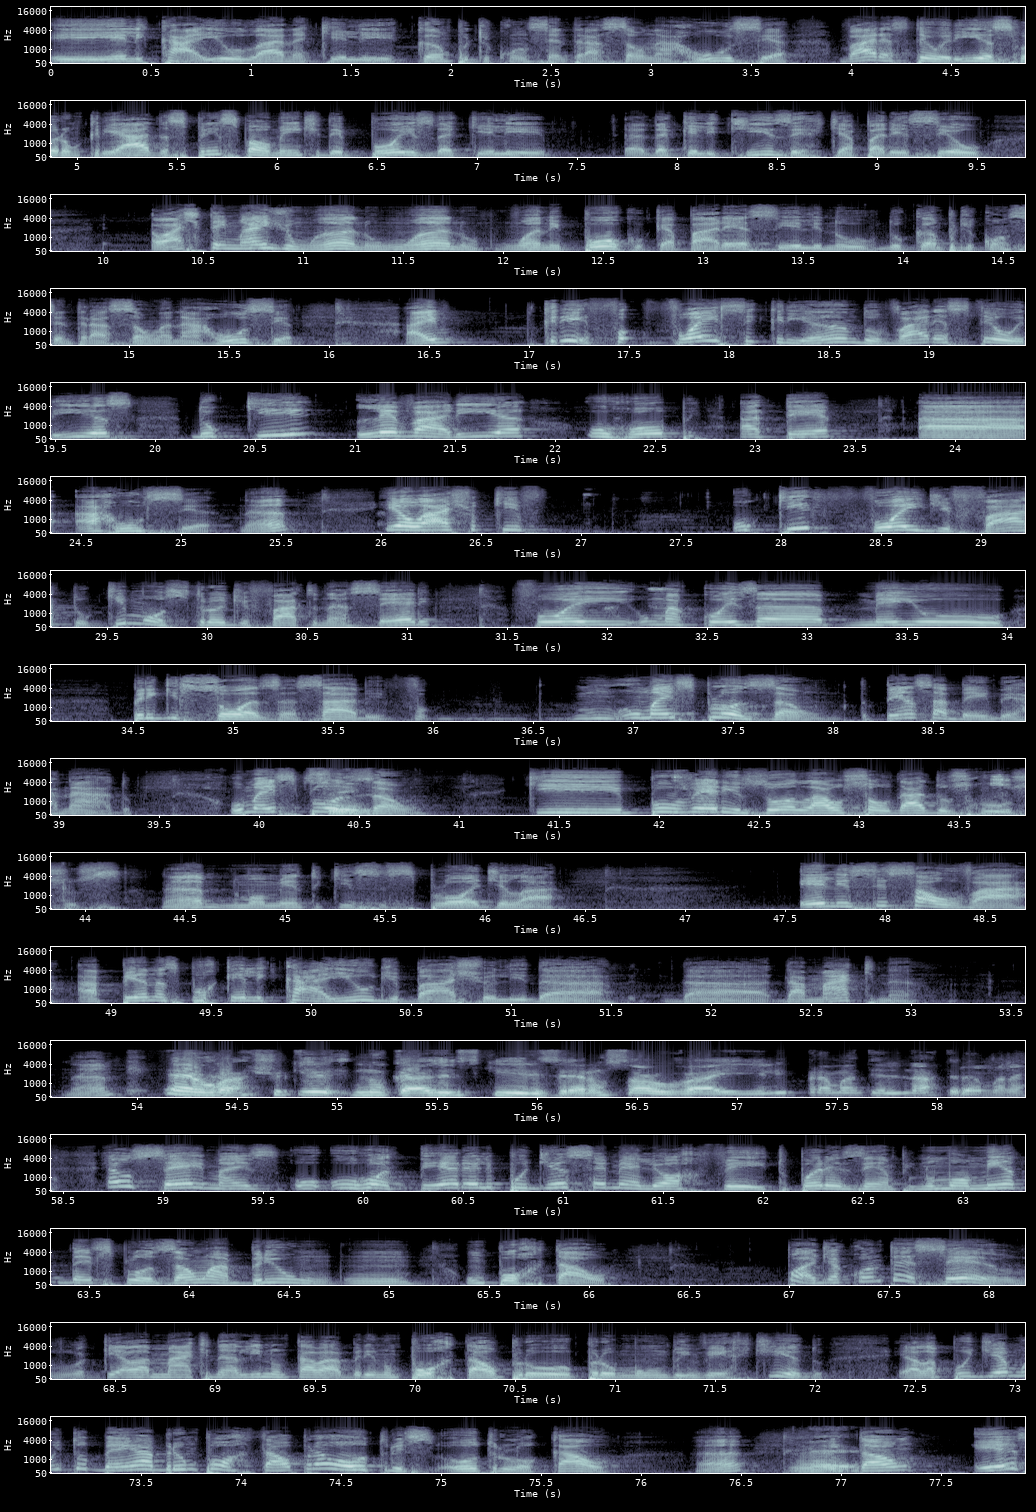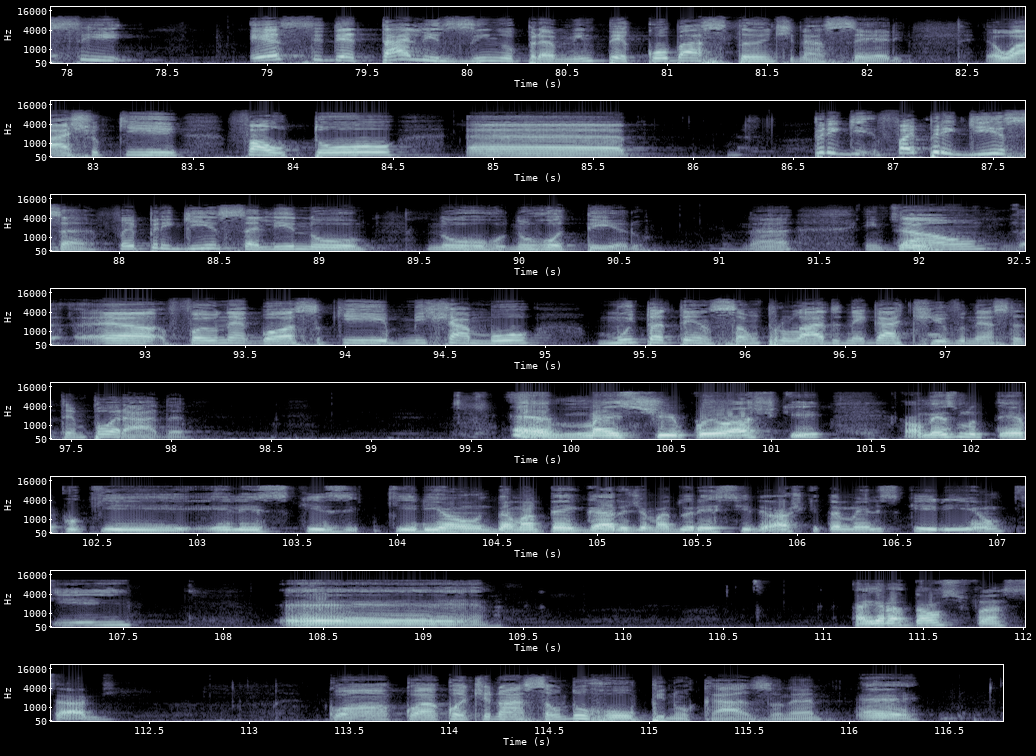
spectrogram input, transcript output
e ele caiu lá naquele campo de concentração na Rússia. Várias teorias foram criadas, principalmente depois daquele, eh, daquele teaser que apareceu. Eu acho que tem mais de um ano, um ano, um ano e pouco, que aparece ele no, no campo de concentração lá na Rússia. Aí foi se criando várias teorias do que levaria o Hope até a, a Rússia, né? E eu acho que o que foi de fato, o que mostrou de fato na série, foi uma coisa meio preguiçosa, sabe? Uma explosão. Pensa bem, Bernardo. Uma explosão Sim. que pulverizou lá os soldados russos, né? No momento que se explode lá. Ele se salvar apenas porque ele caiu debaixo ali da, da, da máquina, né? É, eu acho que no caso eles quiseram salvar ele para manter ele na trama, né? Eu sei, mas o, o, roteiro ele podia ser melhor feito. Por exemplo, no momento da explosão abriu um, um, um portal. Pode acontecer, aquela máquina ali não estava abrindo um portal pro, pro mundo invertido. Ela podia muito bem abrir um portal para outro, outro local. Né? É. Então, esse, esse detalhezinho para mim pecou bastante na série. Eu acho que faltou. É, pregui foi preguiça. Foi preguiça ali no, no, no roteiro. Né? Então, é, foi um negócio que me chamou muito atenção para o lado negativo nesta temporada. É, mas tipo, eu acho que ao mesmo tempo que eles quis, queriam dar uma pegada de amadurecida, eu acho que também eles queriam que é, agradar os fãs, sabe? Com a, com a continuação do Hope, no caso, né? É.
